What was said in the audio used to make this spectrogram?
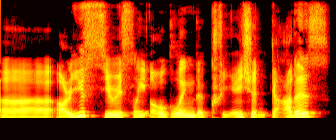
uh, are you seriously ogling the creation goddess?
